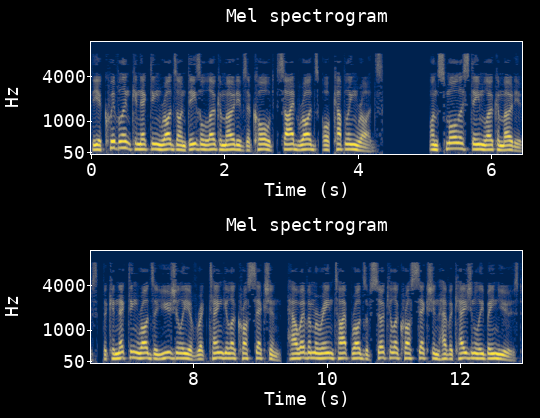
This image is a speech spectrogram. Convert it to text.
The equivalent connecting rods on diesel locomotives are called side rods or coupling rods. On smaller steam locomotives, the connecting rods are usually of rectangular cross-section, however marine-type rods of circular cross-section have occasionally been used.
